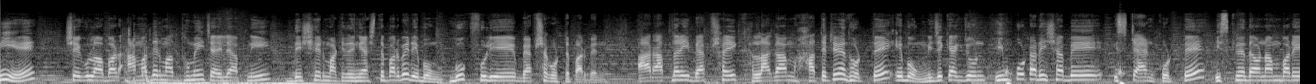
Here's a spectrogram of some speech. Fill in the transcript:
নিয়ে সেগুলো আবার আমাদের মাধ্যমেই চাইলে আপনি দেশের মাটিতে নিয়ে আসতে পারবেন এবং বুক ফুলিয়ে ব্যবসা করতে পারবেন। আর আপনার এই ব্যবসায়িক লাগাম হাতে টেনে ধরতে এবং নিজেকে একজন ইম্পোর্টার হিসাবে স্ট্যান্ড করতে স্ক্রিনে দেওয়া নাম্বারে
